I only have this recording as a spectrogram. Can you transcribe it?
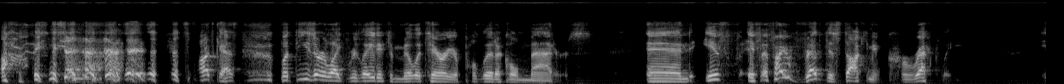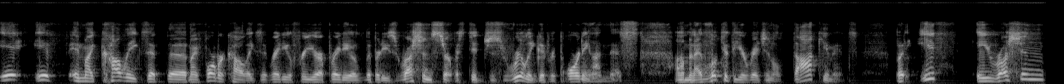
in this podcast, but these are like related to military or political matters. And if if if I read this document correctly, if and my colleagues at the my former colleagues at Radio Free Europe, Radio Liberty's Russian service did just really good reporting on this, um, and I looked at the original document. But if a Russian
